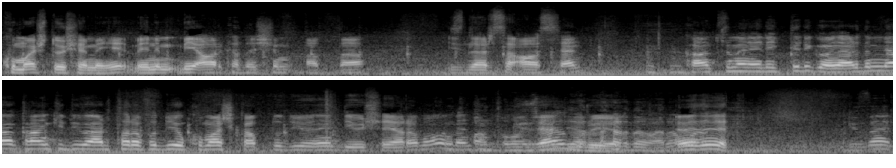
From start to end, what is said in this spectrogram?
Kumaş döşemeyi. Benim bir arkadaşım hatta izlerse Asen. Countryman elektrik önerdim ya kanki diyor her tarafı diyor kumaş kaplı diyor ne diyor şey araba ama bence güzel duruyor. evet evet Güzel.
